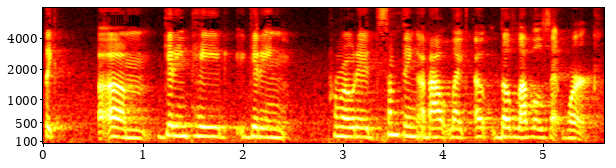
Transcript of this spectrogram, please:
like um, getting paid, getting promoted, something about like uh, the levels at work.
